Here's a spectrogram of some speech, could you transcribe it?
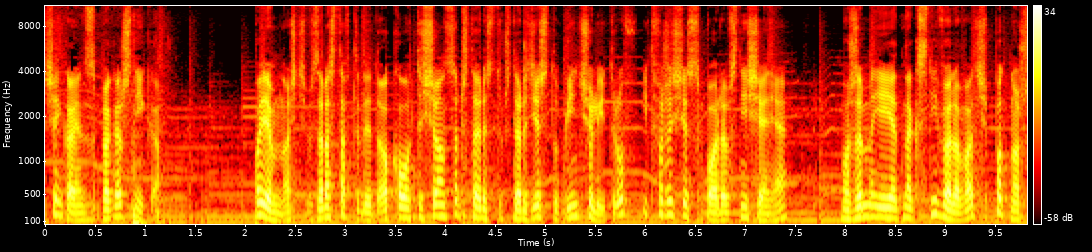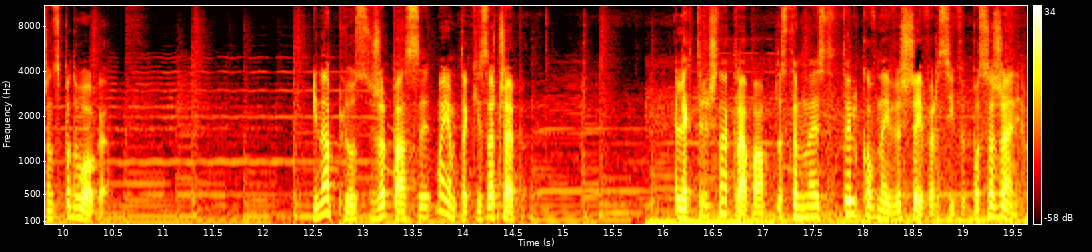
sięgając z bagażnika. Pojemność wzrasta wtedy do około 1445 litrów i tworzy się spore wzniesienie. Możemy je jednak zniwelować podnosząc podłogę. I na plus, że pasy mają takie zaczepy. Elektryczna klapa dostępna jest tylko w najwyższej wersji wyposażenia.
